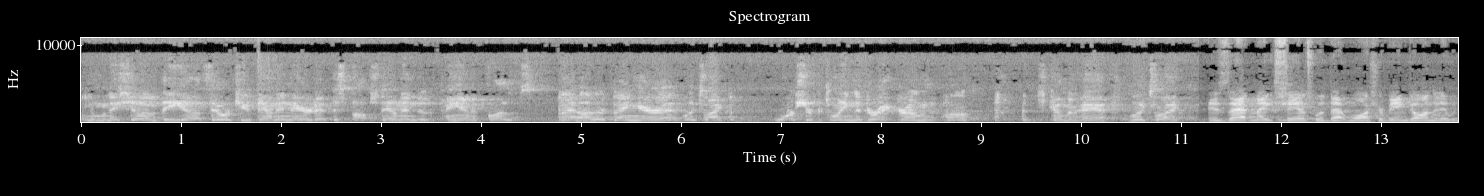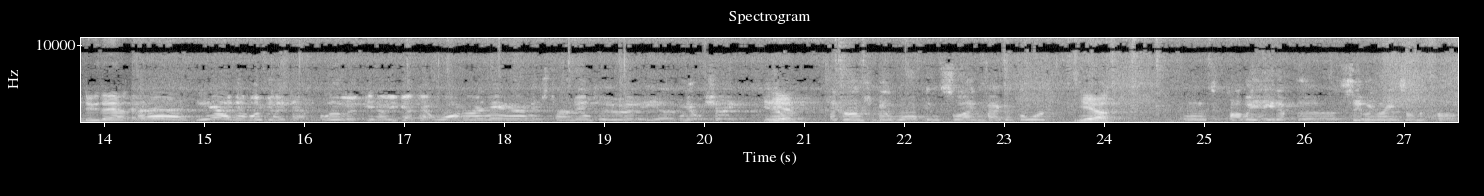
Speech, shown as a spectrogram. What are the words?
and then when they shove the uh, filler tube down in there, that just pops down into the pan and floats. And that other thing there, that looks like the washer between the direct drum and the pump. it's coming half, looks like. Does that make sense with that washer being gone that it would do that? Uh, yeah, and I'm looking at that fluid. You know, you got that water in there, and it's turned into a uh, milkshake. You know? Yeah. The drum's been walking, sliding back and forth, Yeah. And it's probably ate up the sealing rings on the pump.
